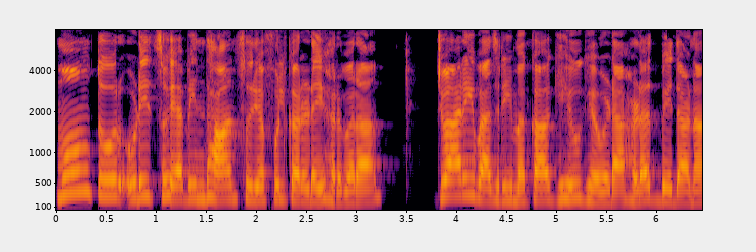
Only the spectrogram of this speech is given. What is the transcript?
मूंग तूर उडीद सोयाबीन धान सूर्यफूल करडई हरभरा ज्वारी बाजरी मका घेऊ घेवडा हळद बेदाणा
